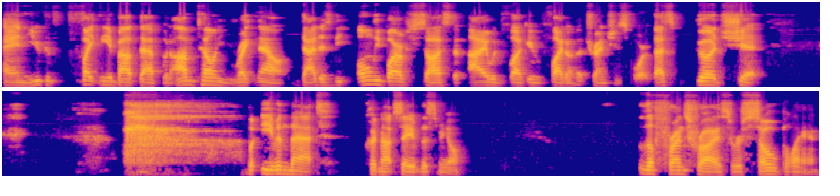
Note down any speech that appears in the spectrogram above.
And you could fight me about that, but I'm telling you right now, that is the only barbecue sauce that I would fucking fight on the trenches for. That's good shit. but even that could not save this meal. The french fries were so bland.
